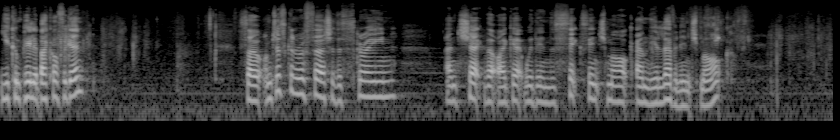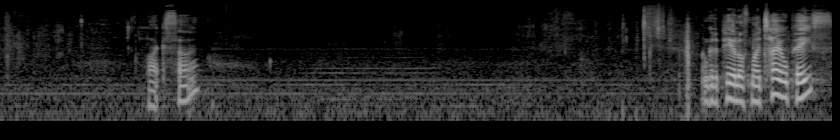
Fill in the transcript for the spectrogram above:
you can peel it back off again. So I'm just going to refer to the screen and check that I get within the 6 inch mark and the 11 inch mark, like so. I'm going to peel off my tail piece.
